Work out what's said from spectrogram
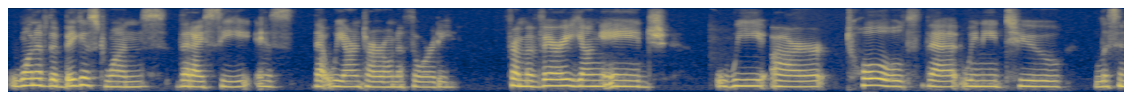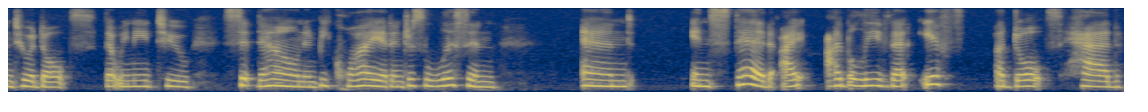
one of the biggest ones that I see is that we aren't our own authority. From a very young age, we are told that we need to listen to adults, that we need to sit down and be quiet and just listen. And instead, I, I believe that if adults had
